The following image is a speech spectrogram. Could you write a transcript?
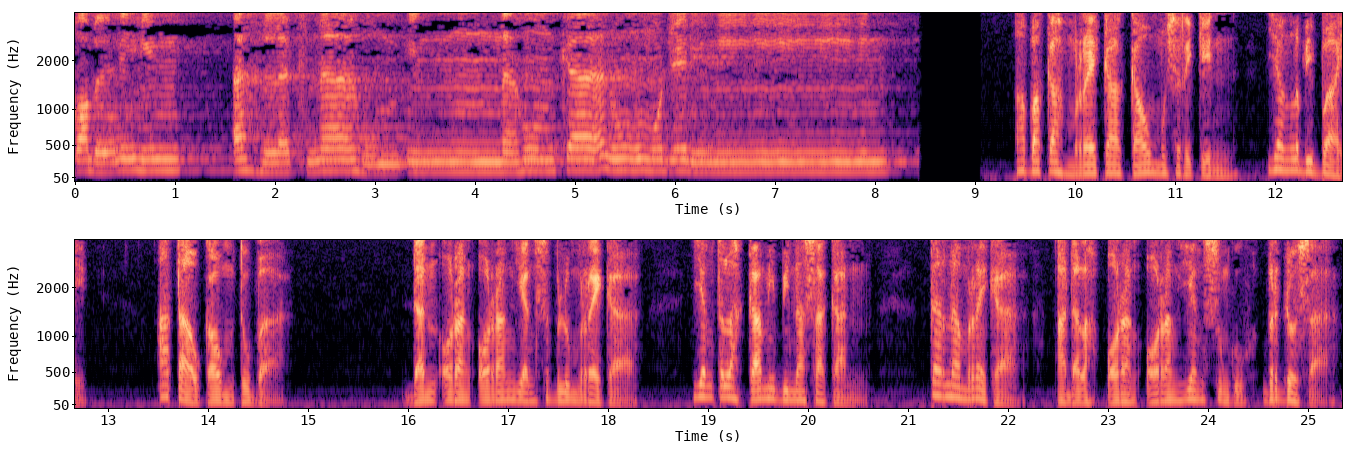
قبلهم أهلكناهم إنهم كانوا مجرمين Apakah mereka kaum musyrikin yang lebih baik atau kaum tuba? Dan orang-orang yang sebelum mereka yang telah kami binasakan karena mereka adalah orang-orang yang sungguh berdosa.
